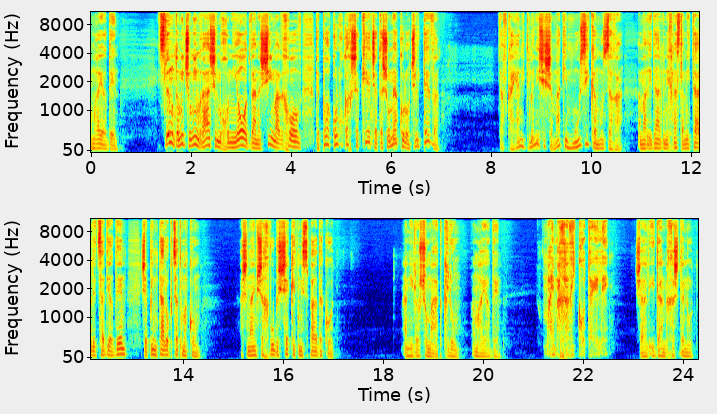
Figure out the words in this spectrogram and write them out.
אמרה ירדן. אצלנו תמיד שומעים רעש של מכוניות ואנשים מהרחוב, ופה הכל כל כך שקט שאתה שומע קולות של טבע. דווקא היה נדמה לי ששמעתי מוזיקה מוזרה, אמר עידן ונכנס למיטה לצד ירדן, שפינתה לו קצת מקום. השניים שכבו בשקט מספר דקות. אני לא שומעת כלום, אמרה ירדן. מה עם החריקות האלה? שאל עידן בחשדנות.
